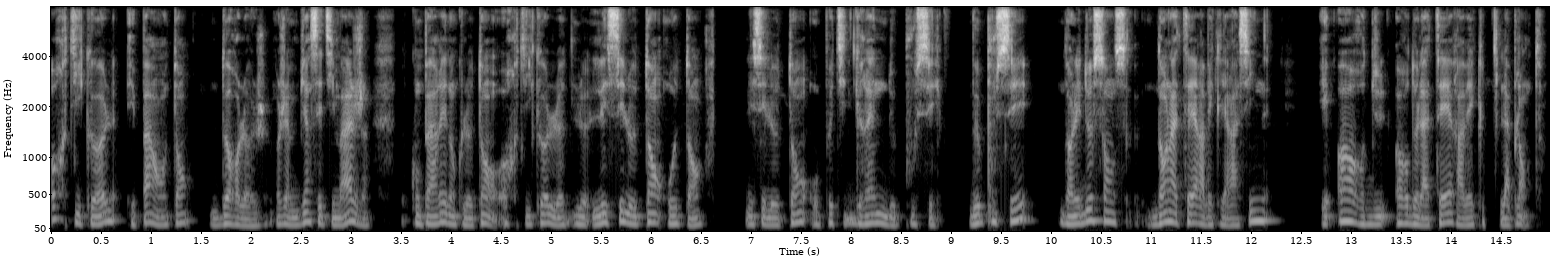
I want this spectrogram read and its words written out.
horticole et pas en temps d'horloge. Moi, j'aime bien cette image. Comparer donc le temps horticole, laisser le temps au temps, laisser le temps aux petites graines de pousser. De pousser dans les deux sens, dans la terre avec les racines et hors, de la terre avec la plante.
